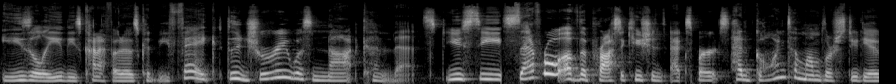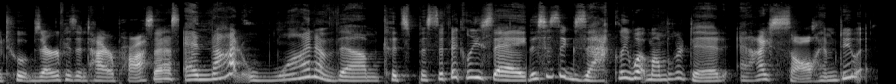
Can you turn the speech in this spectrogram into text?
easily these kind of photos could be faked, the jury was not convinced. You see, several of the prosecution's experts had gone to Mumler's studio to observe his entire process, and not one of them could specifically say, This is exactly what Mumler did, and I saw him do it.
